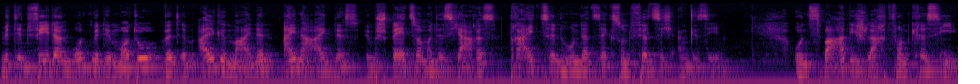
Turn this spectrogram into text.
mit den Federn und mit dem Motto wird im Allgemeinen ein Ereignis im Spätsommer des Jahres 1346 angesehen. Und zwar die Schlacht von Crécy.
